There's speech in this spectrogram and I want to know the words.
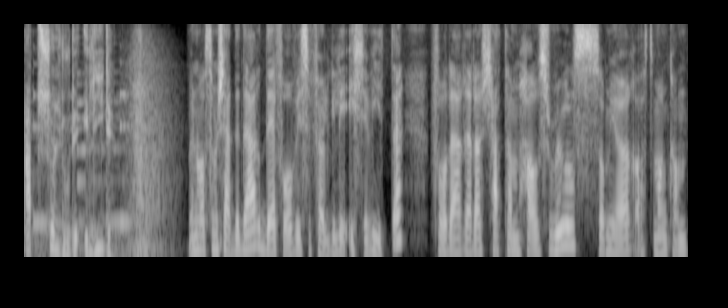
absolute elite. Men hvad som skedde der, det får vi selvfølgelig ikke vite, for der er der Chatham House Rules, som gør at man kan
